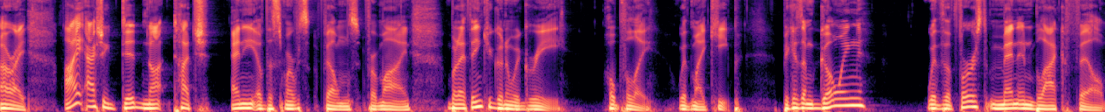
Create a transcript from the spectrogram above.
All right. I actually did not touch any of the Smurfs films for mine, but I think you're going to agree, hopefully, with my keep because I'm going with the first Men in Black film.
